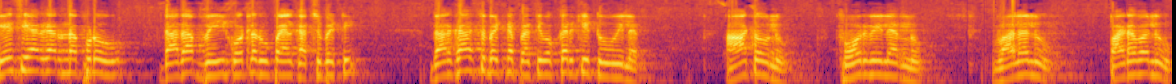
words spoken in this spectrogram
కేసీఆర్ గారు ఉన్నప్పుడు దాదాపు వెయ్యి కోట్ల రూపాయలు ఖర్చు పెట్టి దరఖాస్తు పెట్టిన ప్రతి ఒక్కరికి టూ వీలర్. ఆటోలు ఫోర్ వీలర్లు వలలు పడవలు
